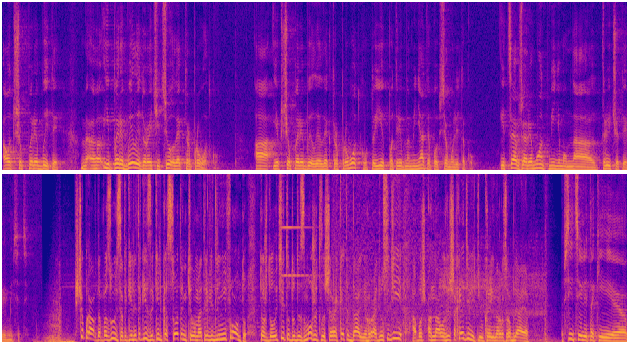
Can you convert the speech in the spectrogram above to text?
А от щоб перебити, і перебили, до речі, цю електропроводку. А якщо перебили електропроводку, то її потрібно міняти по всьому літаку. І це вже ремонт мінімум на 3-4 місяці. Щоправда, базуються такі літаки за кілька сотень кілометрів від лінії фронту. Тож долетіти туди зможуть лише ракети дальнього радіусу дії або ж аналоги шахедів, які Україна розробляє. Всі ці літаки е,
